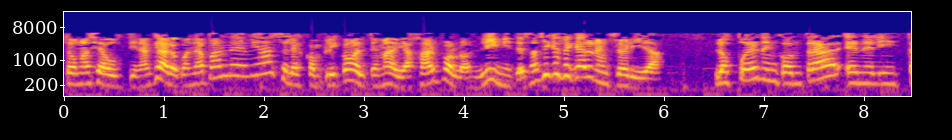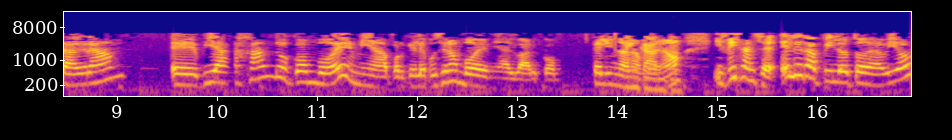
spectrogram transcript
Tomás y Agustina. Claro, con la pandemia se les complicó el tema de viajar por los límites. Así que se quedaron en Florida. Los pueden encontrar en el Instagram eh, viajando con Bohemia, porque le pusieron Bohemia al barco. Qué lindo Me nombre, encanta. ¿no? Y fíjense, él era piloto de avión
